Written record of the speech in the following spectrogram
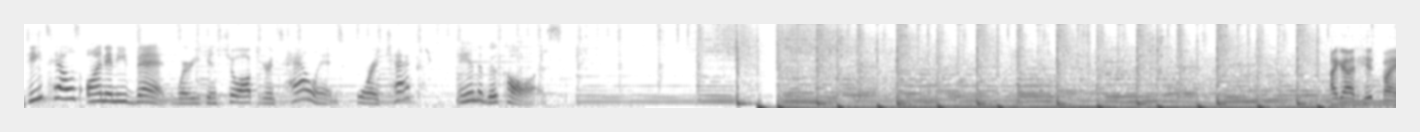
details on an event where you can show off your talent for a check and a good cause. I got hit by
